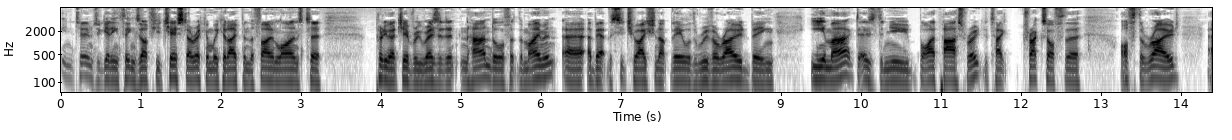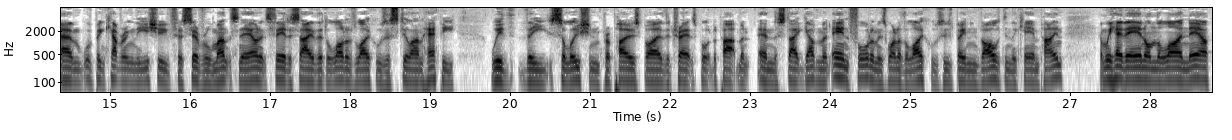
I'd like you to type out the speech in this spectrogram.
In terms of getting things off your chest, I reckon we could open the phone lines to pretty much every resident in Hahndorf at the moment uh, about the situation up there with River Road being earmarked as the new bypass route to take trucks off the off the road. Um, we've been covering the issue for several months now, and it's fair to say that a lot of locals are still unhappy with the solution proposed by the Transport Department and the state government. Anne Fordham is one of the locals who's been involved in the campaign, and we have Anne on the line now.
